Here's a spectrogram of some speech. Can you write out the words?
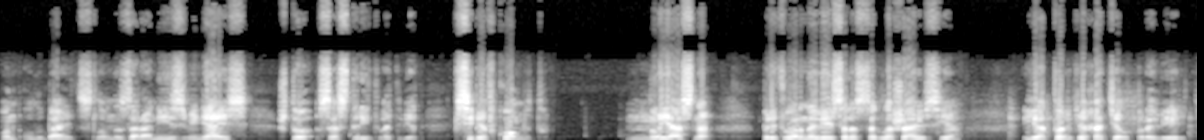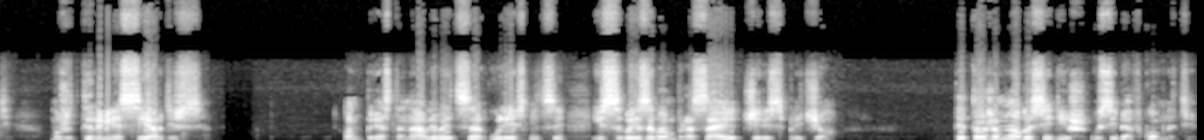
Он улыбается, словно заранее извиняясь, что сострит в ответ. «К себе в комнату?» «Ну, ясно», — притворно весело соглашаюсь я. «Я только хотел проверить. Может, ты на меня сердишься?» Он приостанавливается у лестницы и с вызовом бросает через плечо. «Ты тоже много сидишь у себя в комнате,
